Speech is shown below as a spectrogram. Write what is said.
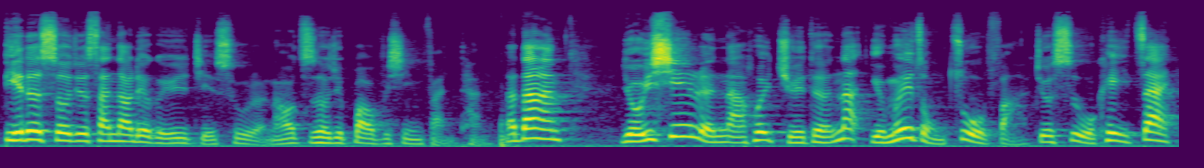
跌的时候就三到六个月就结束了，然后之后就报复性反弹。那当然有一些人呢、会觉得，那有没有一种做法，就是我可以在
